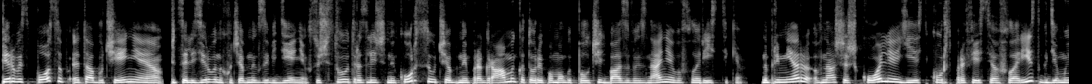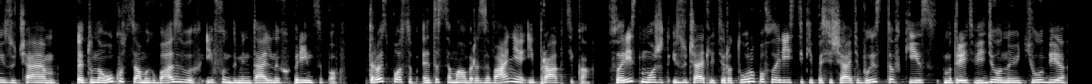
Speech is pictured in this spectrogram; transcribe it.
Первый способ — это обучение в специализированных учебных заведениях. Существуют различные курсы, учебные программы, которые помогут получить базовые знания во флористике. Например, в нашей школе есть курс «Профессия флорист», где мы изучаем эту науку с самых базовых и фундаментальных принципов. Второй способ — это самообразование и практика. Флорист может изучать литературу по флористике, посещать выставки, смотреть видео на YouTube,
